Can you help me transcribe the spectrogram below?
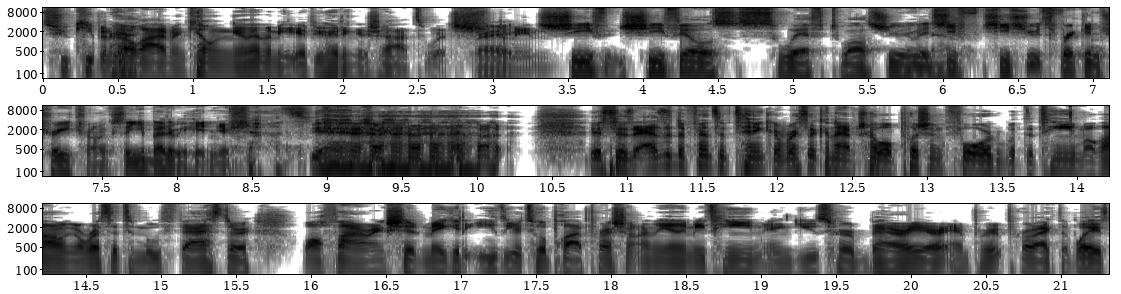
to keeping her alive and killing an enemy if you're hitting your shots. Which I mean, She she feels swift while I shooting. mean, now. she she shoots freaking tree trunks, so you better be hitting your shots. Yeah. it says as a defensive tank, Orisa can have trouble pushing forward with the team, allowing Orisa to move faster while firing should make it easier to apply pressure on the enemy team and use her barrier in pro- proactive ways.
